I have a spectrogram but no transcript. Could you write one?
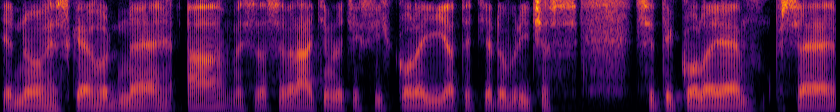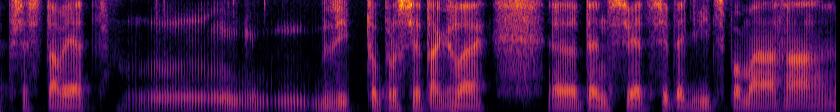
jednoho hezkého dne a my se zase vrátím do těch svých kolejí a teď je dobrý čas si ty koleje pře, přestavět, mm, vzít to prostě takhle. Eh, ten svět si teď víc pomáhá.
